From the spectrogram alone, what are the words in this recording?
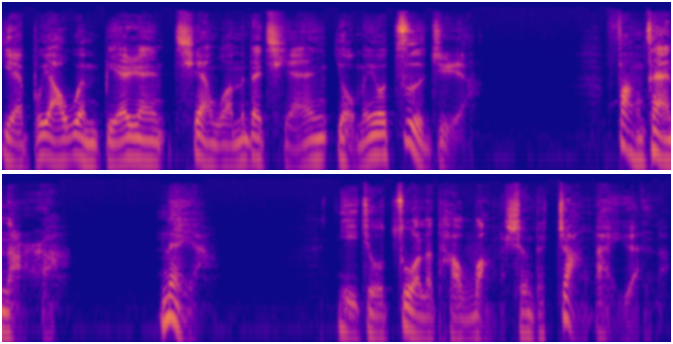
也不要问别人欠我们的钱有没有字据啊，放在哪儿啊？那样，你就做了他往生的障碍缘了。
